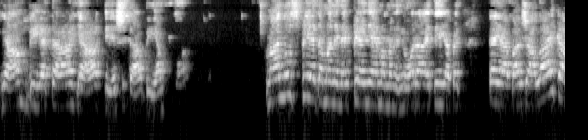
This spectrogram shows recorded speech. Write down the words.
Jā, bija tā, jā, tieši tā bija. Man uzspieda, mani nepieņēma, mani noraidīja, bet tajā pašā laikā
